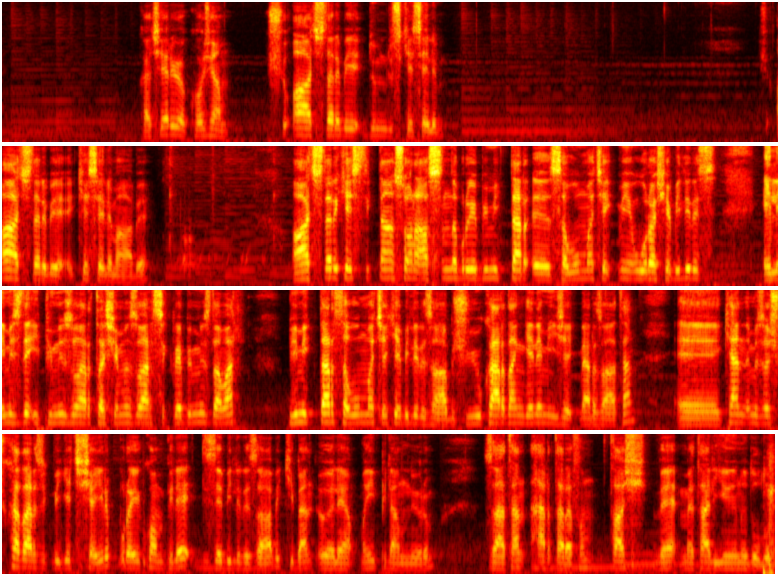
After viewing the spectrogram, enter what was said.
Kaçarı yok hocam. Şu ağaçları bir dümdüz keselim. Şu ağaçları bir keselim abi. Ağaçları kestikten sonra aslında buraya bir miktar e, savunma çekmeye uğraşabiliriz. Elimizde ipimiz var, taşımız var, scrap'imiz de var. Bir miktar savunma çekebiliriz abi. Şu yukarıdan gelemeyecekler zaten. E, kendimize şu kadarcık bir geçiş ayırıp burayı komple dizebiliriz abi. Ki ben öyle yapmayı planlıyorum. Zaten her tarafım taş ve metal yığını dolu.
